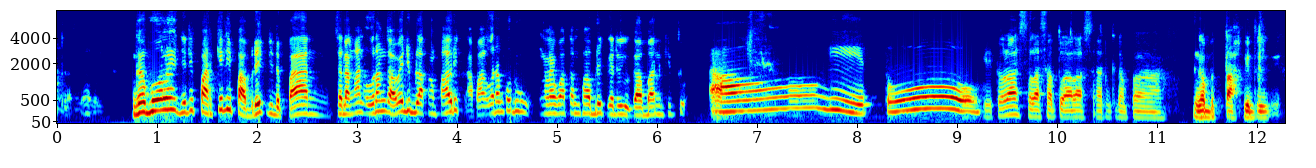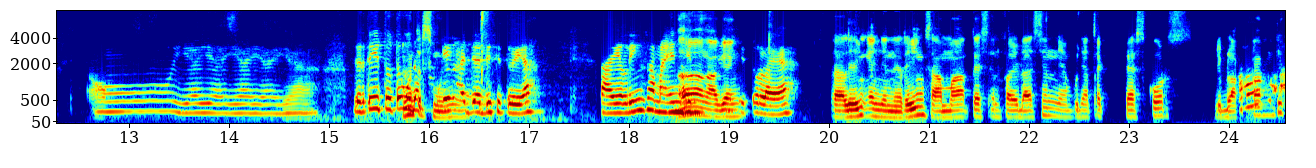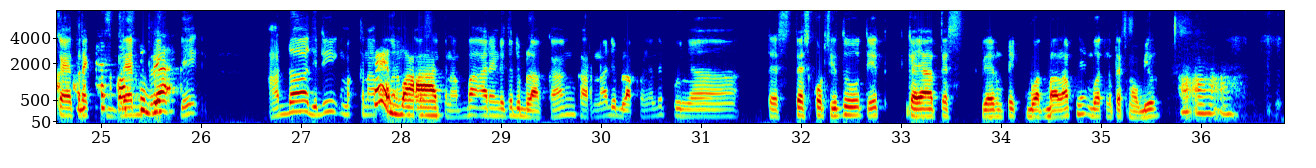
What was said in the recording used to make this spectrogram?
nggak boleh jadi parkir di pabrik di depan sedangkan orang gawe di belakang pabrik apa orang kudu ngelewatan pabrik dari gaban gitu Oh, gitu. itulah salah satu alasan kenapa nggak betah gitu Oh, iya iya iya iya iya. Berarti itu tuh udah pakai aja di situ ya. Styling sama Ah, di situ lah ya. styling engineering sama test and validation yang punya track test course di belakang Oh, itu kayak track test course grand juga? prix Jadi, ada jadi kenapa orang kenapa R&D itu di belakang karena di belakangnya tuh punya tes tes course itu tit kayak tes grand prix buat balapnya buat ngetes mobil Oh, oh, oh.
